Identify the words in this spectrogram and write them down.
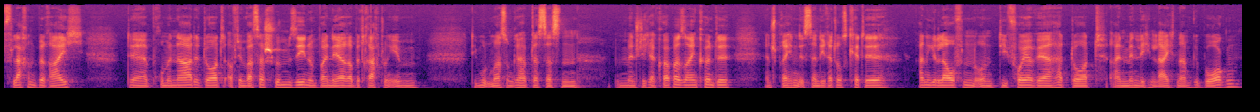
flachen Bereich der Promenade dort auf dem Wasser schwimmen sehen und bei näherer Betrachtung eben die Mutmaßung gehabt, dass das ein menschlicher Körper sein könnte. Entsprechend ist dann die Rettungskette angelaufen und die Feuerwehr hat dort einen männlichen Leichnam geborgen.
